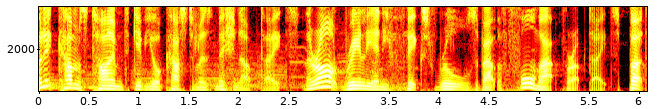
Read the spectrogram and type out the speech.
When it comes time to give your customers mission updates, there aren't really any fixed rules about the format for updates, but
